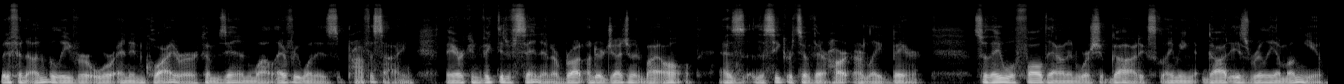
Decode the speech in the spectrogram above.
But if an unbeliever or an inquirer comes in while everyone is prophesying, they are convicted of sin and are brought under judgment by all, as the secrets of their heart are laid bare. So they will fall down and worship God, exclaiming, God is really among you.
